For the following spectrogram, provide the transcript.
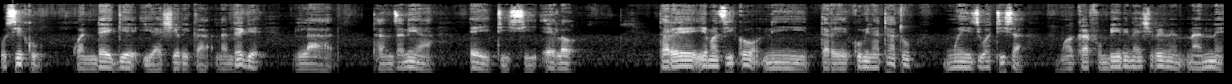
usiku kwa ndege ya shirika la ndege la Tanzania ATCL. Tarehe ya maziko ni tarehe 13 mwezi wa tisa mwaka 2024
